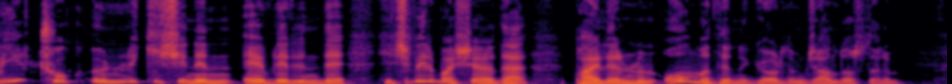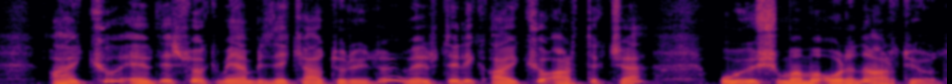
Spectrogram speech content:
birçok ünlü kişinin evlerinde hiçbir başarıda paylarının olmadığını gördüm can dostlarım. IQ evde sökmeyen bir zeka türüydü ve üstelik IQ arttıkça uyuşmama oranı artıyordu.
